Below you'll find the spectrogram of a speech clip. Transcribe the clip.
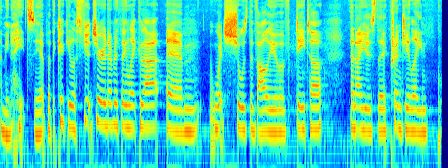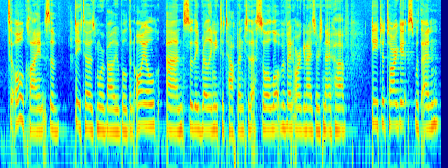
I mean, I hate to say it, but the cookieless future and everything like that, um, which shows the value of data. And I use the cringy line to all clients of data is more valuable than oil. And so they really need to tap into this. So a lot of event organizers now have data targets within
